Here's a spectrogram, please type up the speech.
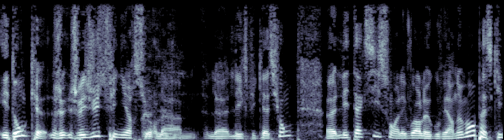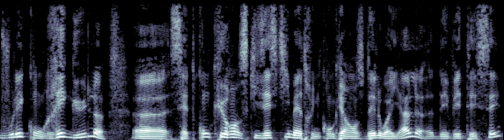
Et donc, je, je vais juste finir sur la, l'explication. Euh, les taxis sont allés voir le gouvernement parce qu'ils voulaient qu'on régule euh, cette concurrence qu'ils estiment être une concurrence déloyale des VTC.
